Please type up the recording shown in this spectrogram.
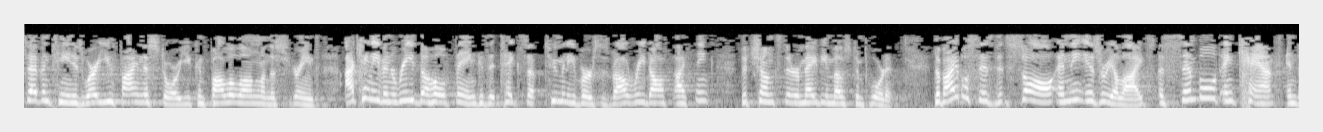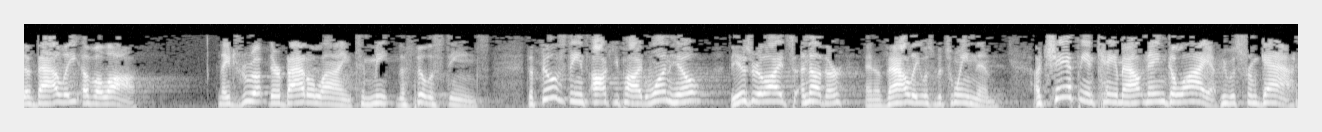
17 is where you find the story. You can follow along on the screens. I can't even read the whole thing because it takes up too many verses, but I'll read off, I think, the chunks that are maybe most important. The Bible says that Saul and the Israelites assembled and camped in the valley of Elah. They drew up their battle line to meet the Philistines. The Philistines occupied one hill, the Israelites another, and a valley was between them. A champion came out named Goliath, who was from Gath.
